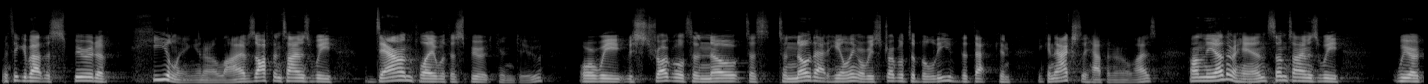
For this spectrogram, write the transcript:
We think about the spirit of healing in our lives. Oftentimes we downplay what the Spirit can do, or we, we struggle to know, to, to know that healing, or we struggle to believe that, that can, it can actually happen in our lives. On the other hand, sometimes we, we are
